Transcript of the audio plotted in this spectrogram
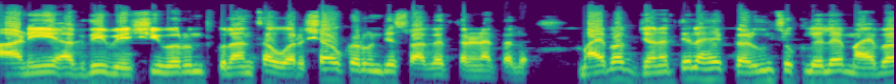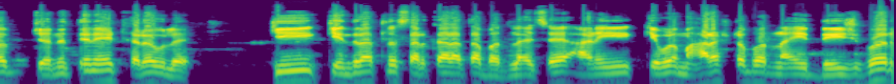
आणि अगदी वेशीवरून फुलांचा वर्षाव करून जे स्वागत करण्यात आलं. मायबाप जनतेला हे कळून चुकलेलं आहे. मायबाप जनतेने हे ठरवलंय की केंद्रातलं सरकार आता बदलायचंय आणि केवळ महाराष्ट्रभर नाही देशभर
